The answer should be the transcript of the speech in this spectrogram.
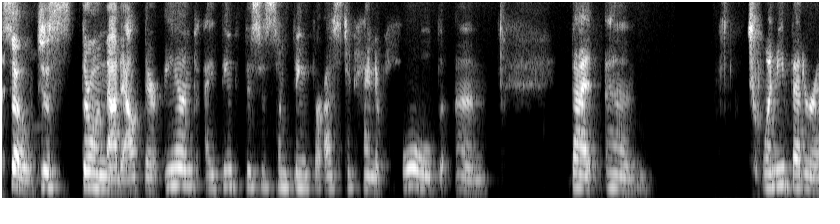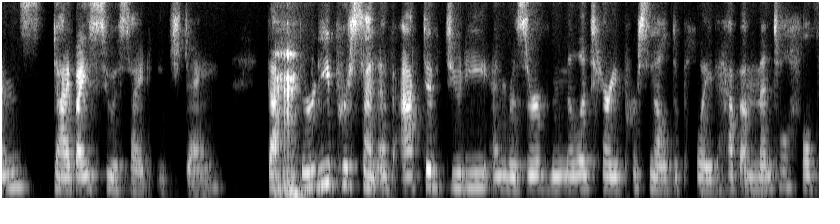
so just throwing that out there. And I think this is something for us to kind of hold um, that um, 20 veterans die by suicide each day that mm-hmm. 30% of active duty and reserve military personnel deployed have a mental health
